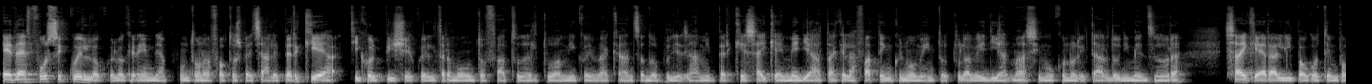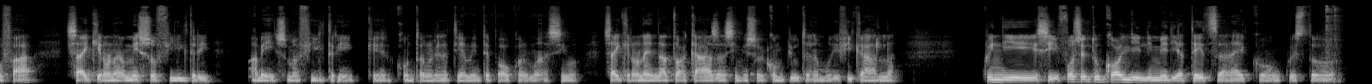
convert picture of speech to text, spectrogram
Ed è forse quello quello che rende appunto una foto speciale, perché ti colpisce quel tramonto fatto dal tuo amico in vacanza dopo gli esami, perché sai che è immediata, che l'ha fatta in quel momento, tu la vedi al massimo con un ritardo di mezz'ora, sai che era lì poco tempo fa, sai che non ha messo filtri, vabbè insomma filtri che contano relativamente poco al massimo, sai che non è andato a casa, si è messo il computer a modificarla, quindi sì, forse tu cogli l'immediatezza, ecco, questo,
